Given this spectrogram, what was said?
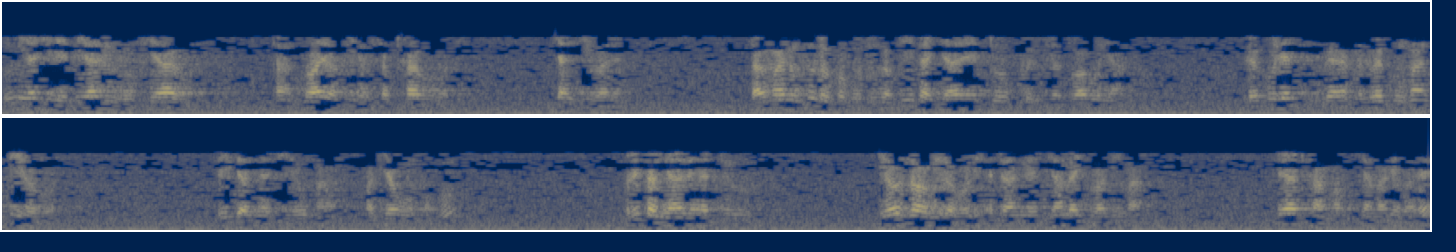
ဒီမြတ်ရှိတဲ့တရားတွေကိုဖျားကိုသာသွားရောက်ပြီးတော့ဆက်ထားဖို့ကြံစီပါတယ်။တောင်မှလို့သူ့လိုပုဂ္ဂိုလ်သူကပြေးတတ်ကြတဲ့တိုးခွေပြီးတော့သွားဖို့ရတယ်။လွယ်ကူတဲ့ကမလွယ်ကူမှန်းသိတော့ပေါ့စိတ်ဓာတ်နဲ့ရှိတော့မှမပြောင်းဘူးမဟုတ်ဘူးပြိဿများတဲ့အတူ ရောတော့ပြီးတော့ဗောလေအတန်ငယ်ပြန်လိုက်သွားပြီးမှတရားထာမှပြန်လာခဲ့ပါလေ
